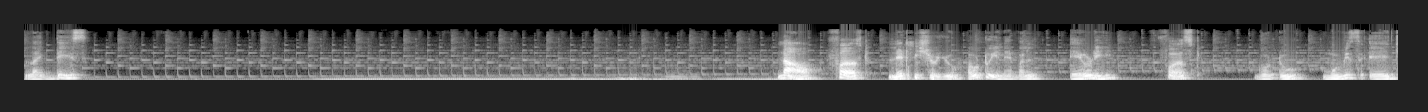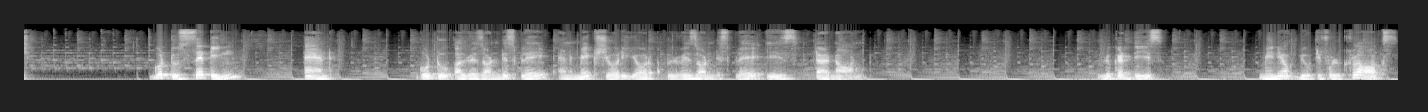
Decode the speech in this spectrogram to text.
like this Now first let me show you how to enable AOD. First go to Muviz Edge, go to setting and go to always on display and make sure your always on display is turned on. Look at this many of beautiful clocks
